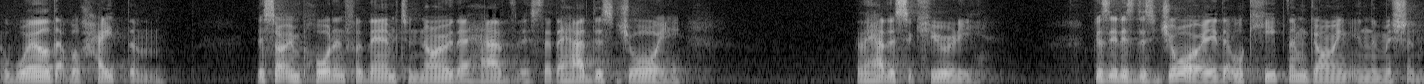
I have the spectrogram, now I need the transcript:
a world that will hate them. It's so important for them to know they have this, that they have this joy, that they have this security because it is this joy that will keep them going in the mission.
